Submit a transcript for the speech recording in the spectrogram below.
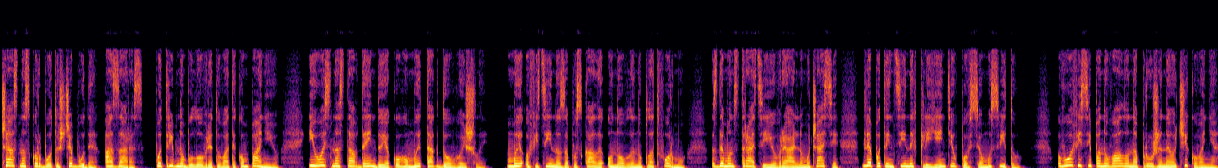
Час на скорботу ще буде, а зараз потрібно було врятувати компанію, і ось настав день, до якого ми так довго йшли. Ми офіційно запускали оновлену платформу з демонстрацією в реальному часі для потенційних клієнтів по всьому світу. В офісі панувало напружене очікування,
